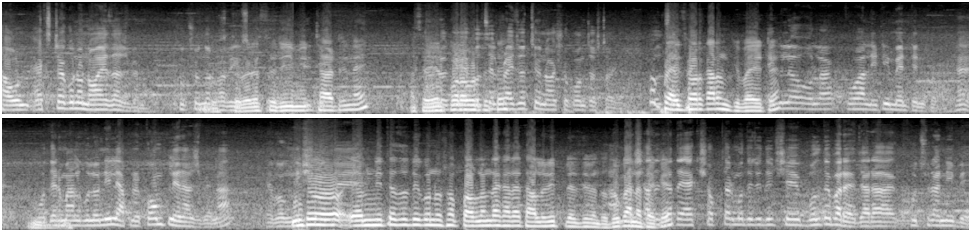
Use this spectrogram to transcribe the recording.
সাউন্ড এক্সট্রা কোনো নয়েজ আসবে না। খুব সুন্দরভাবে বুঝতে পেরেছি রিমি থার্টি নাইন আচ্ছা এর পরবর্তীতে? প্রাইস হচ্ছে নয়শো পঞ্চাশ টাকা। প্রাইস হওয়ার কারণ কি ভাই এটা? এগুলো ওলা কোয়ালিটি মেনটেন করে হ্যাঁ। ওদের মালগুলো নিলে আপনার কমপ্লেন আসবে না এবং কিন্তু এমনিতে যদি কোনো সব প্রবলেম দেখা যায় তাহলে রিপ্লেস দিবেন তো দোকানে থেকে? সাথে এক সপ্তাহের মধ্যে যদি সে বলতে পারে যারা খুচরা নিবে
